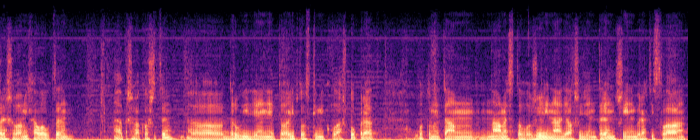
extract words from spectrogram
Prešova Michalovce, Prešova Košice. Druhý deň je to Liptovský Mikuláš Poprad. Potom je tam námestovo Žilina, ďalší deň Trenčín, Bratislava,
